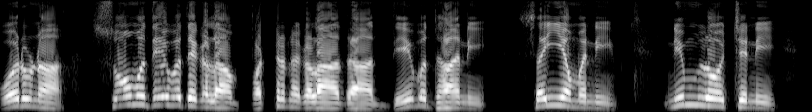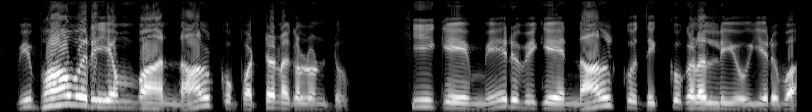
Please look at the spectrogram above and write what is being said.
ವರುಣ, ಸೋಮದೇವತೆಗಳ ಪಟ್ಟಣಗಳಾದ ದೇವಧಾನಿ, ಸಂಯಮನಿ, ನಿಮ್ಲೋಚನಿ, ವಿಭಾವರಿ ಎಂಬ ನಾಲ್ಕು ಪಟ್ಟಣಗಳುಂಟು. ಹೀಗೆ ಮೇರುವಿಗೆ ನಾಲ್ಕು ದಿಕ್ಕುಗಳಲ್ಲಿಯೂ ಇರುವ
